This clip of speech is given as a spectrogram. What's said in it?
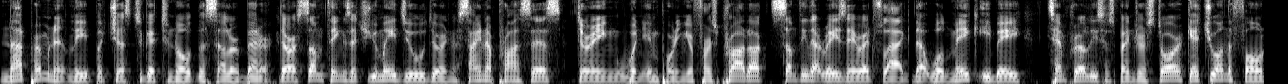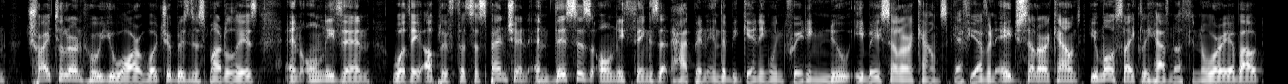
not permanently but just to get to know the seller better. There are some things that you may do during the sign up process, during when importing your first product, something that raised a red flag that will make eBay temporarily suspend your store, get you on the phone, try to learn who you are, what your business model is, and only then will they uplift the suspension. And this is only things that happen in the beginning when creating new eBay seller accounts. If you have an age seller account, you most likely have nothing to worry about.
